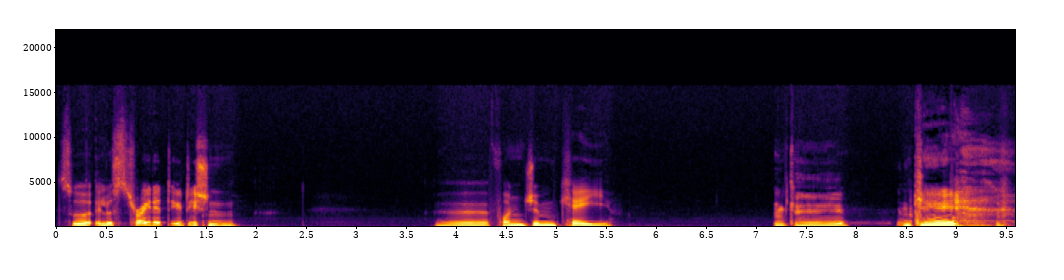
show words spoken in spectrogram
Zur Illustrated Edition. Äh, von Jim Kay. Okay. Okay.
